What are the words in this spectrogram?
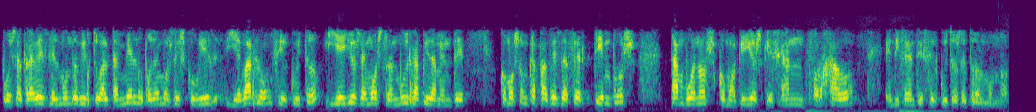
pues a través del mundo virtual también lo podemos descubrir, llevarlo a un circuito y ellos demuestran muy rápidamente cómo son capaces de hacer tiempos tan buenos como aquellos que se han forjado en diferentes circuitos de todo el mundo.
